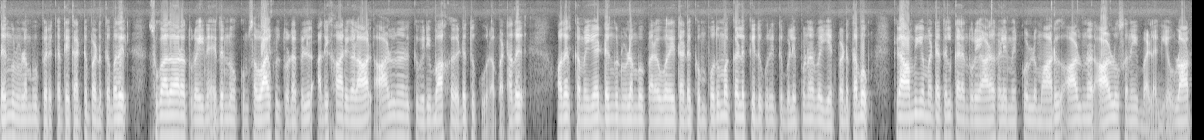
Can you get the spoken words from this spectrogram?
டெங்கு நுழம்பு பெருக்கத்தை கட்டுப்படுத்துவதில் சுகாதாரத்துறையினர் எதிர்நோக்கும் சவால்கள் தொடர்பில் அதிகாரிகளால் ஆளுநருக்கு விரிவாக எடுத்து கூறப்பட்டது. அதற்கமைய டெங்கு நுழம்பு பரவுவதை தடுக்கும் பொதுமக்களுக்கு இது குறித்து விழிப்புணர்வை ஏற்படுத்தவும் கிராமிய மட்டத்தில் கலந்துரையாடல்களை மேற்கொள்ளுமாறு ஆளுநர் ஆலோசனை வழங்கியுள்ளார்.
